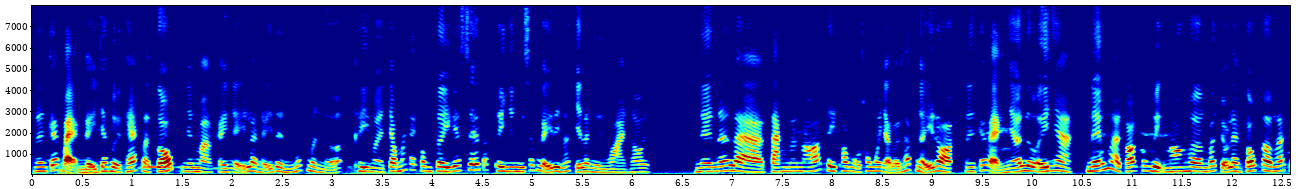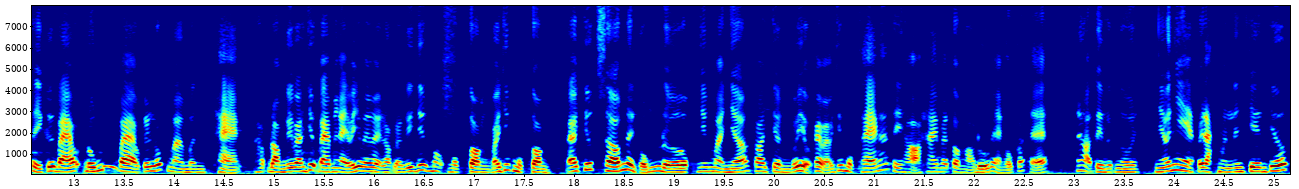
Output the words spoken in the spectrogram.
nên các bạn nghĩ cho người khác là tốt nhưng mà cái nghĩ là nghĩ từ mức mình nữa. Khi mà trong mắt các công ty các sếp khi nhân viên sắp nghỉ thì nó chỉ là người ngoài thôi. Nên nó là tăng nó thì không không quan trọng là sắp nghỉ rồi. Nên các bạn nhớ lưu ý nha nếu mà có công việc ngon hơn có chỗ làm tốt hơn á thì cứ báo đúng vào cái lúc mà mình hạn. Hợp đồng đi báo trước 30 ngày báo trước 30 ngày hợp đồng đi trước một, một tuần báo trước một tuần. Báo trước sớm thì cũng được nhưng mà nhớ coi chừng ví dụ các bạn báo trước một tháng á, thì họ hai ba tuần họ đuổi bạn cũng có thể nếu họ tìm được người. Nhớ nha phải đặt mình lên trên trước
